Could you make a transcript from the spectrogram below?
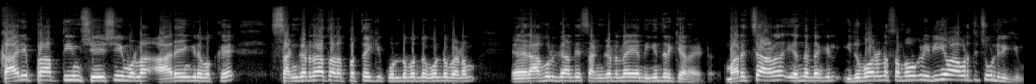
കാര്യപ്രാപ്തിയും ശേഷിയുമുള്ള ആരെങ്കിലുമൊക്കെ സംഘടനാ തലപ്പത്തേക്ക് കൊണ്ടുവന്നുകൊണ്ട് വേണം രാഹുൽ ഗാന്ധി സംഘടനയെ നിയന്ത്രിക്കാനായിട്ട്. മറിച്ചാണ് എന്നുണ്ടെങ്കിൽ ഇതുപോലുള്ള സംഭവങ്ങൾ ഇനിയും ആവർത്തിച്ചുകൊണ്ടിരിക്കും.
